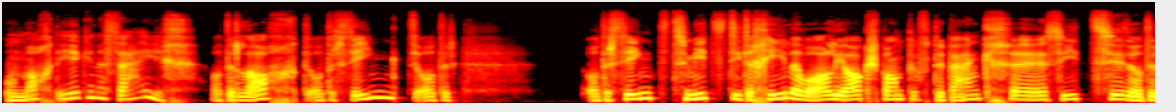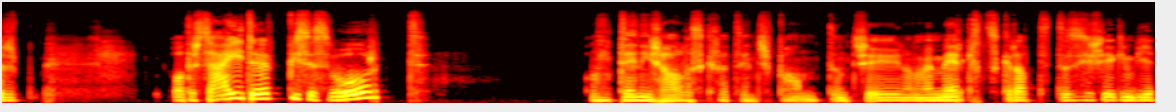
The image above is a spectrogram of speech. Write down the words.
und macht irgendeinen Seich oder lacht oder singt oder oder singt mit in der Kille, wo alle angespannt auf der Bank äh, sitzen oder, oder sagt etwas, ein Wort. Und dann ist alles gerade entspannt und schön und man merkt es gerade, das ist irgendwie,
